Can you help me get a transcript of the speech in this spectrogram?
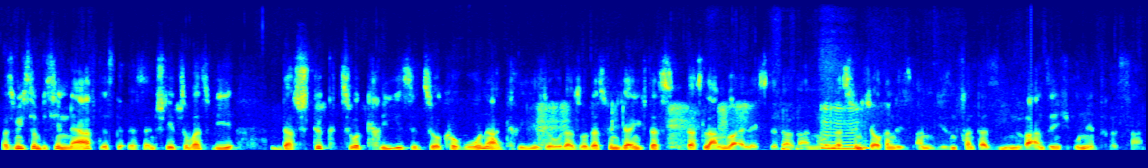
Was mich so ein bisschen nervt, ist, es entsteht sowas wie das Stück zur Krise, zur Corona-Krise oder so. Das finde ich eigentlich das, das Langweiligste daran. Und das finde ich auch an, an diesen Fantasien wahnsinnig uninteressant.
